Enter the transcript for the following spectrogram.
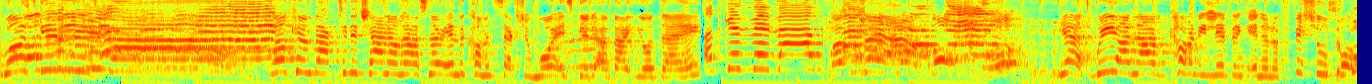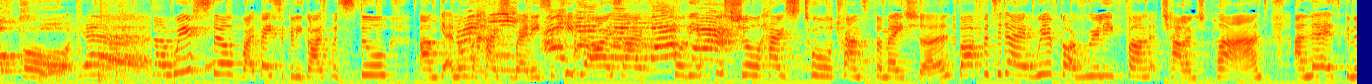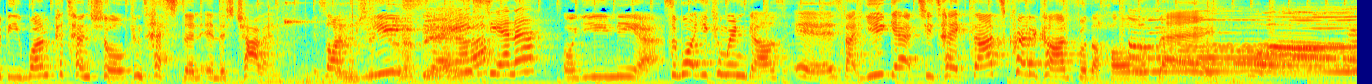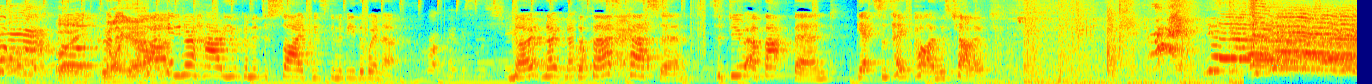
What's good, Fizzbang? Welcome back to the channel. Let us know in the comment section what is good about your day. Let's get this up. Yes, we are now currently living in an official It's a box, box fort. fort. Yeah. So we've still, right, basically, guys, we're still um, getting all the house ready. So keep your eyes out for the official house tour transformation. But for today, we've got a really fun challenge planned, and there is going to be one potential contestant in this challenge. It's like Who's it you, gonna be? Sienna, Sienna. Or you, Mia. So what you can win, girls, is that you get to take Dad's credit card for the whole day. Wait, not yet. Right, you know how you're going to decide who's going to be the winner? Rock, paper, scissors, shoot. No, no, no. The first person to do a back bend gets to take part in this challenge. Yay!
